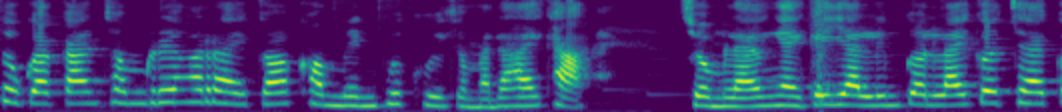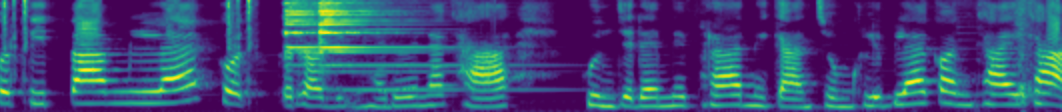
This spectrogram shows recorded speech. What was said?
สุขกับการชมเรื่องอะไรก็คอมเมนต์พูดคุยกันมาได้ค่ะ ชมแล้วไงก็อย่าลืมกดไลค์กดแชร์กดติดตาม และกดกระดิ่งให้ด้วยนะคะ คุณจะได้ไม่พลาดในการชมคลิปแรกก่อนใครค่ะ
